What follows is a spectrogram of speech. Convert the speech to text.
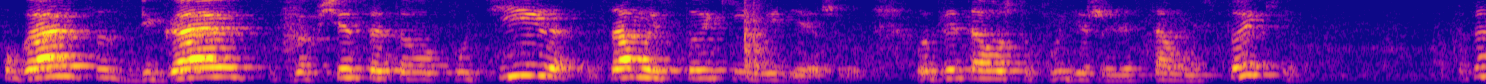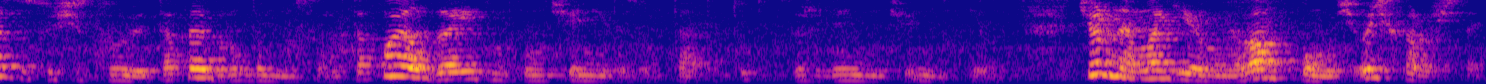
пугаются, сбегают вообще с этого пути, самые стойкие выдерживают. Вот для того, чтобы выдержали самые стойкие, как раз и существует такая груда мусора, такой алгоритм получения результата. Тут, к сожалению, ничего не сделать. Черная магия руны вам в помощь, очень хороший сайт.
